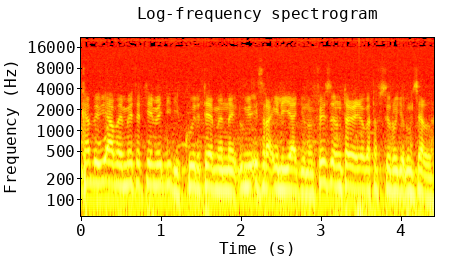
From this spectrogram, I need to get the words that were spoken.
kambe wi'ama meter teme didi kuule teme nay dum yo israiliyaaji non fe so dum tawe yoga tafsiruji dum sella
